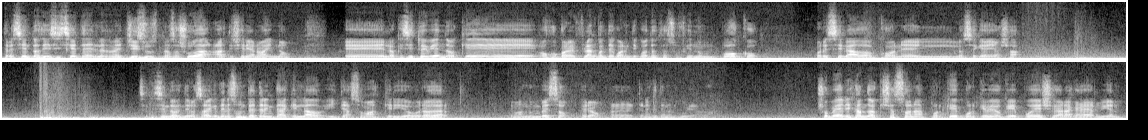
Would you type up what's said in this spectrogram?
317 del Lerner Jesus nos ayuda. Artillería no hay, no. Eh, lo que sí estoy viendo que, ojo con el flanco, el T-44 está sufriendo un poco. Por ese lado, con el... no sé qué hay allá. 721. Sabés que tenés un T-30 de aquel lado y te asomás, querido brother. Te mando un beso, pero eh, tenés que tener cuidado. Yo me voy alejando de aquella zona. ¿Por qué? Porque veo que puede llegar a caer, ¿bien?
